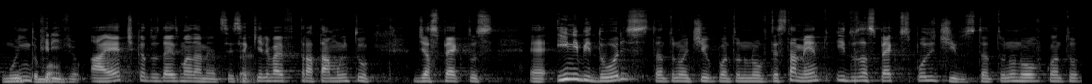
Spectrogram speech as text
muito incrível. Bom. A ética dos Dez Mandamentos. Esse é. aqui ele vai tratar muito de aspectos é, inibidores, tanto no Antigo quanto no Novo Testamento, e dos aspectos positivos, tanto no Novo quanto no,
